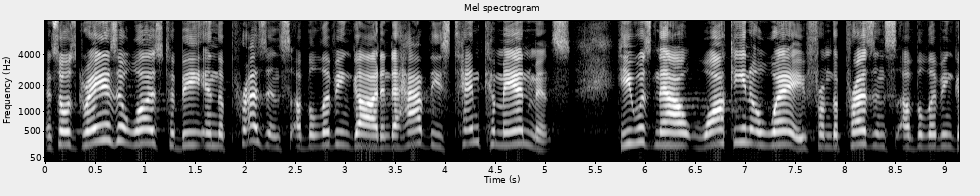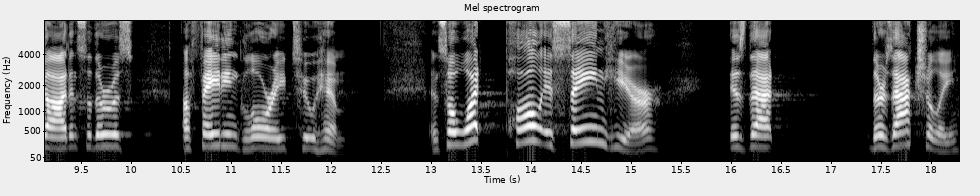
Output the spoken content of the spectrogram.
And so, as great as it was to be in the presence of the living God and to have these Ten Commandments, he was now walking away from the presence of the living God. And so, there was a fading glory to him. And so, what Paul is saying here is that there's actually,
